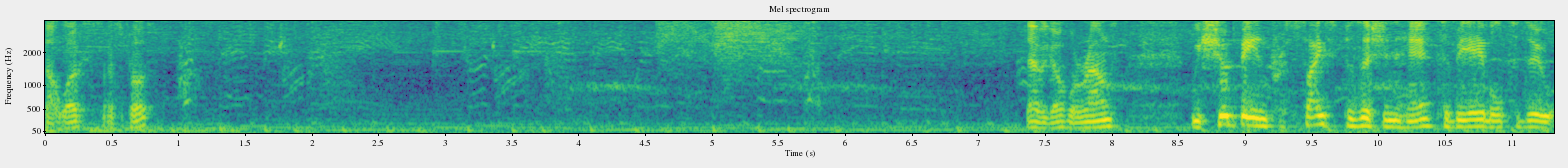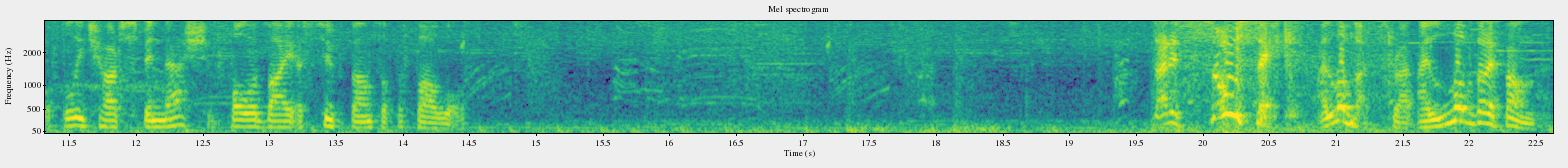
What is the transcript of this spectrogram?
That works, I suppose. There we go, we're round. We should be in precise position here to be able to do a fully charged spin dash, followed by a super bounce off the far wall. That is so sick! I love that strat. I love that I found that.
